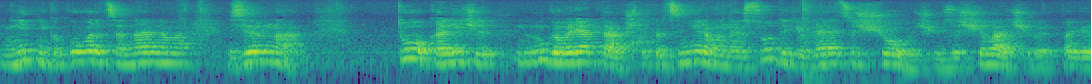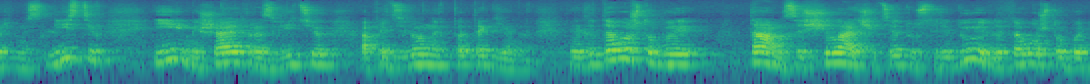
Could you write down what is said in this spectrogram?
нет никакого рационального зерна то количество, ну говорят так, что кальцинированная сода является щелочью, защелачивает поверхность листьев и мешает развитию определенных патогенов. И для того, чтобы там защелачить эту среду, и для того, чтобы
